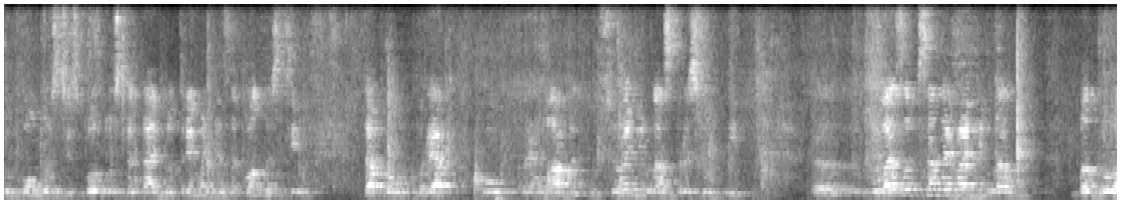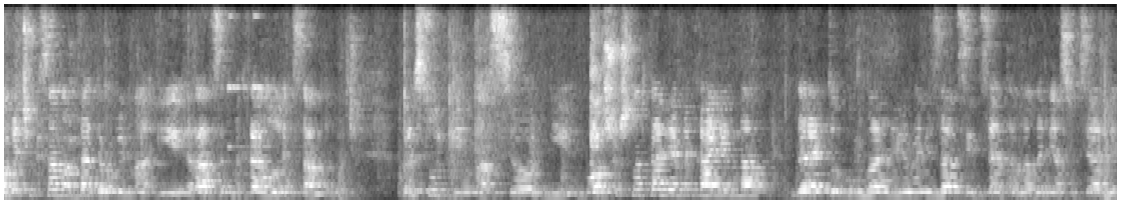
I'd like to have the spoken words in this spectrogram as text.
духовності, спорту з питань дотримання законності та правопорядку регламенту. Сьогодні у нас присутні е, Гулеза Оксана Іванівна, Бандурович Оксана Федоровна і Рацин Михайло Олександрович. Присутні у нас сьогодні Боршуш Наталія Михайлівна, директор комунальної організації Центру надання соціальних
